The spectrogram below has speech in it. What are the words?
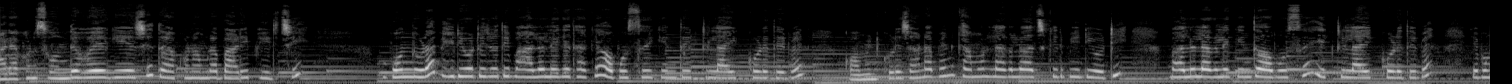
আর এখন সন্ধে হয়ে গিয়েছে, তো এখন আমরা বাড়ি ফিরছি। বন্ধুরা, ভিডিওটি যদি ভালো লেগে থাকে, অবশ্যই কিন্তু একটি লাইক করে দেবেন, কমেন্ট করে জানাবেন কেমন লাগল আজকের ভিডিওটি। ভালো লাগলে কিন্তু অবশ্যই একটি লাইক করে দেবেন এবং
